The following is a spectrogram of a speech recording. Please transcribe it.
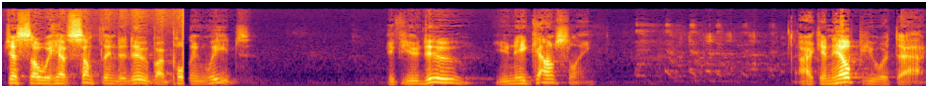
just so we have something to do by pulling weeds. If you do, you need counseling. I can help you with that.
